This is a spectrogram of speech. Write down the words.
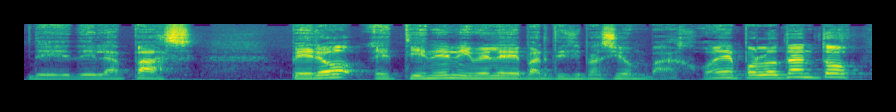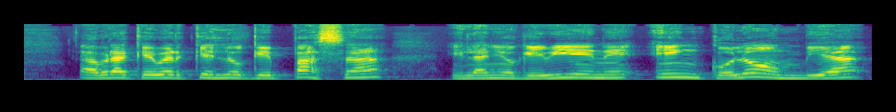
de, de La Paz pero tiene niveles de participación bajos. Por lo tanto, habrá que ver qué es lo que pasa el año que viene en Colombia,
